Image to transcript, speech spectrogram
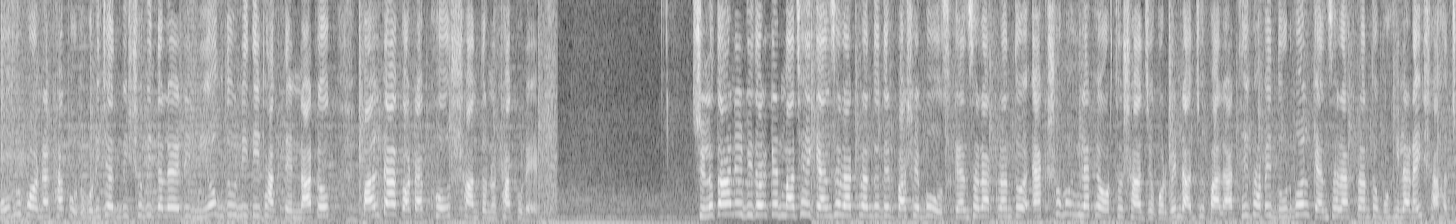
মধুপর্ণা ঠাকুর। হরিচাঁদ বিশ্ববিদ্যালয়ের নিয়োগ দুর্নীতি ঢাকতে নাটক। পাল্টা কটাক্ষ শান্তনু ঠাকুরের। শ্রীলতাহানির বিতর্কের মাঝে ক্যান্সার আক্রান্তদের পাশে বোস। ক্যান্সার আক্রান্ত একশো মহিলাকে অর্থ সাহায্য করবেন রাজ্যপাল। আর্থিকভাবে দুর্বল ক্যান্সার আক্রান্ত মহিলারাই সাহায্য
